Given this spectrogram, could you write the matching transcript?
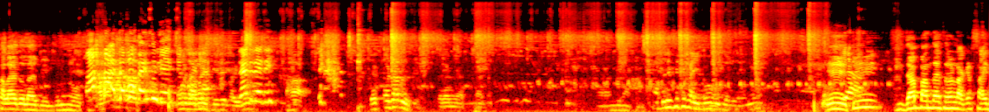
খালায় দোলাই বিন কোনো সমস্যা দেখো, তাই তুলে এনেছি পয়লা। Ready, ready? তুই হিজাব বান্ধাই তোর লাগের সাইন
